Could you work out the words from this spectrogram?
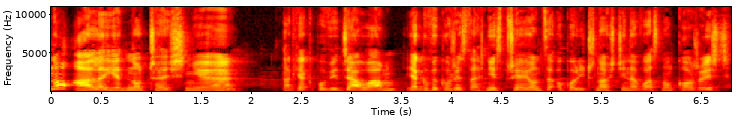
no ale jednocześnie, tak jak powiedziałam, jak wykorzystać niesprzyjające okoliczności na własną korzyść.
